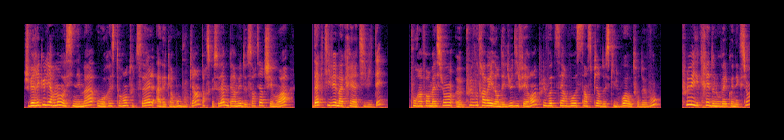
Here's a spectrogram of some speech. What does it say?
Je vais régulièrement au cinéma ou au restaurant toute seule avec un bon bouquin parce que cela me permet de sortir de chez moi, d'activer ma créativité. Pour information, euh, plus vous travaillez dans des lieux différents, plus votre cerveau s'inspire de ce qu'il voit autour de vous, plus il crée de nouvelles connexions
